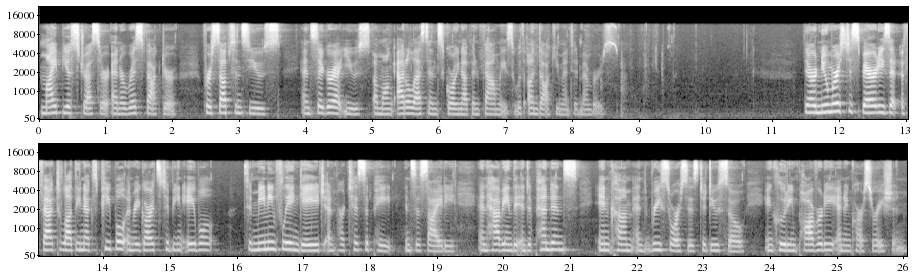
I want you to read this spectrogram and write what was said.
might be a stressor and a risk factor for substance use and cigarette use among adolescents growing up in families with undocumented members. There are numerous disparities that affect Latinx people in regards to being able to meaningfully engage and participate in society and having the independence, income, and resources to do so, including poverty and incarceration.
